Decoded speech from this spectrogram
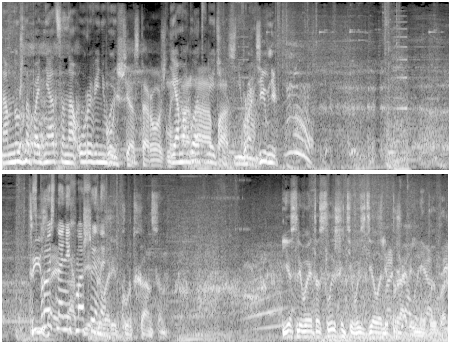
Нам нужно подняться на уровень Будьте выше. осторожны, Я могу отвлечь их опасна. внимание. Противник... Ты Сбрось на них машины. Говорит Курт Хансен. Если вы это слышите, вы сделали Сначала правильный выбор.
